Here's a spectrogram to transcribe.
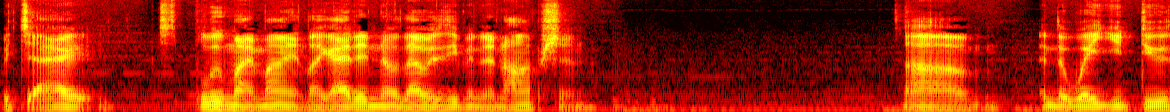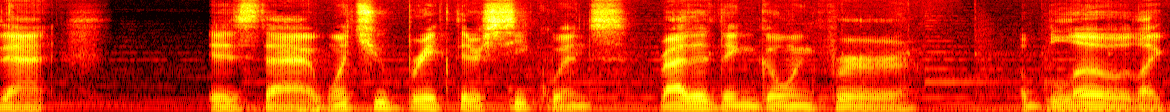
which I just blew my mind. Like I didn't know that was even an option. Um, and the way you do that is that once you break their sequence, rather than going for a blow, like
